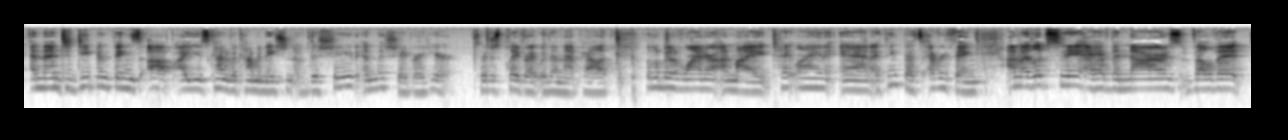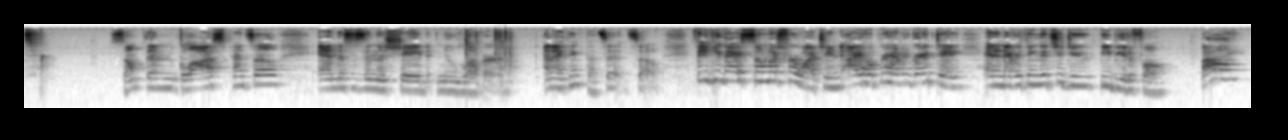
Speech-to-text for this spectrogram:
and then to deepen things up, I use kind of a combination of this shade and this shade right here. So I just played right within that palette. A little bit of liner on my tight line, and I think that's everything. On my lips today, I have the NARS Velvet something gloss pencil, and this is in the shade New Lover. And I think that's it. So thank you guys so much for watching. I hope you're having a great day, and in everything that you do, be beautiful. Bye!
